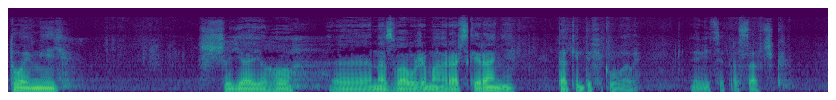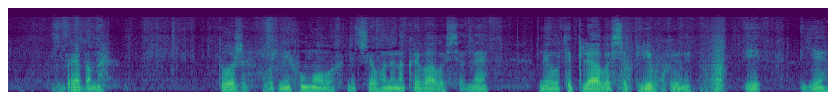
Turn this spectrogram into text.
той мій, що я його е, назвав уже Магарадський ранній, так ідентифікували. Дивіться, красавчик. З бребами. Теж в одних умовах нічого не накривалося, не, не утеплялося плівкою. Не... І є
